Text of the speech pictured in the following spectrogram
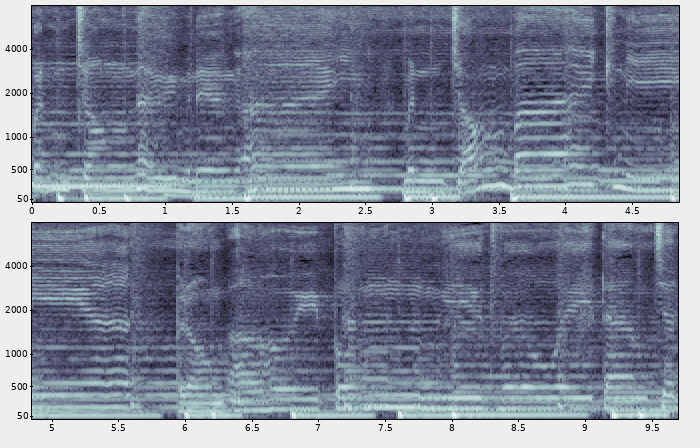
មិនចង់នៅម្នាក់ឯងមិនចង់បែកគ្នាព្រមអើយពុំងារធ្វើអ្វីតាមចិន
